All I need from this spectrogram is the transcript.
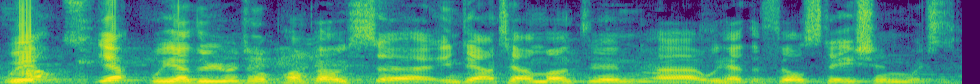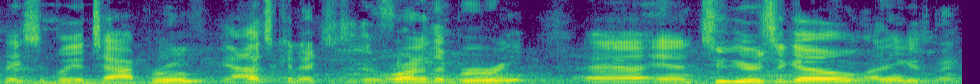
We house? yeah, we have the original pump house uh, in downtown Moncton. Uh, we have the fill station, which is basically a tap room Yeah. that's connected to the front of the brewery. Uh, and two years ago, I think it's been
